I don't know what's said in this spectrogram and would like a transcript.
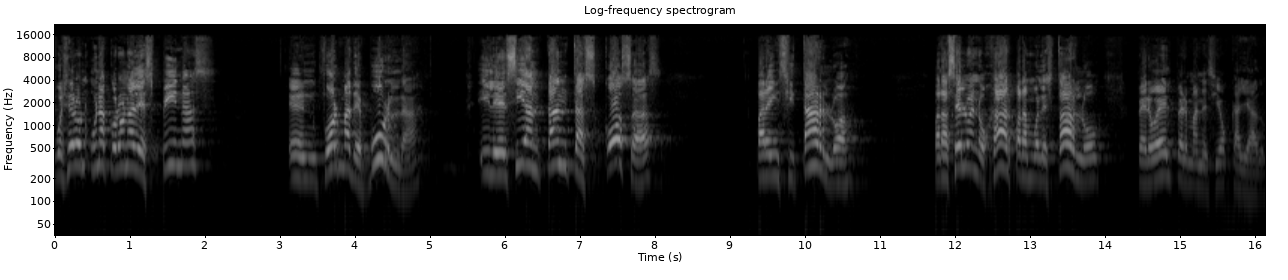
pusieron una corona de espinas en forma de burla y le decían tantas cosas para incitarlo, para hacerlo enojar, para molestarlo, pero él permaneció callado.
